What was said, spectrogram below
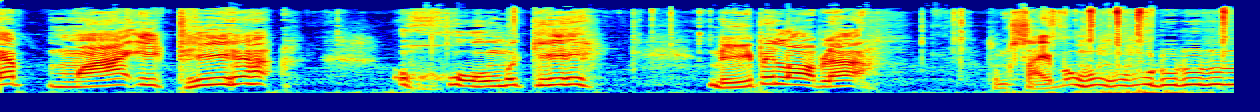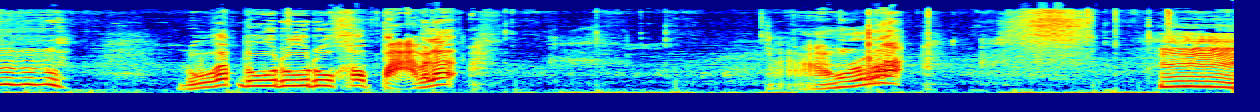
ครับ มาอีกทีฮะ โอ้โห เมื่อกี้ หนีไปรอบแล้วสงสัยโอ้โหดูดูดูดูดูดูครับดูดูดูเข้าป่าไปแล้วเอาละอืม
